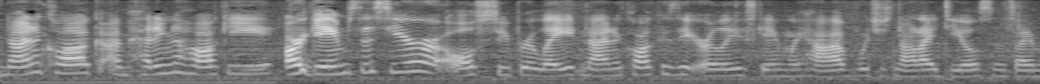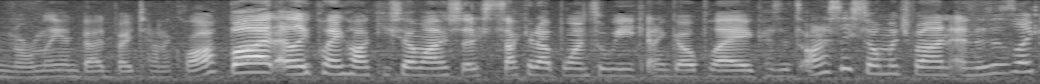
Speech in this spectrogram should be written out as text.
9 o'clock, I'm heading to hockey. Our games this year are all super late. 9 o'clock is the earliest game we have, which is not ideal since I'm normally in bed by 10 o'clock. But I like playing hockey so much that I suck it up once a week and I go play because it's honestly so much fun and this is like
